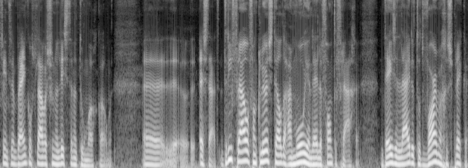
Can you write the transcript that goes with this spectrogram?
vindt er een bijeenkomst plaats waar journalisten naartoe mogen komen. er staat, drie vrouwen van kleur stelden haar mooie en relevante vragen. Deze leidden tot warme gesprekken.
